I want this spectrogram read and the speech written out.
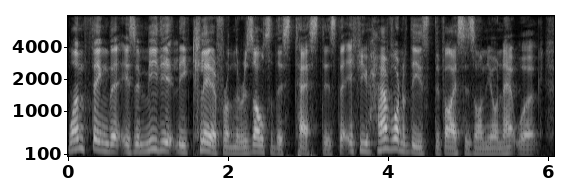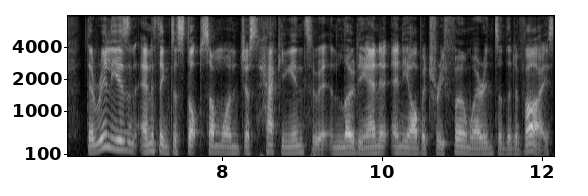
one thing that is immediately clear from the result of this test is that if you have one of these devices on your network, there really isn't anything to stop someone just hacking into it and loading any, any, arbitrary firmware into the device.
